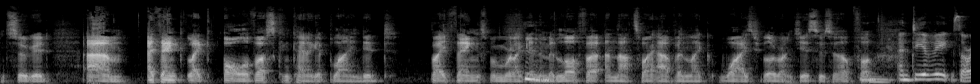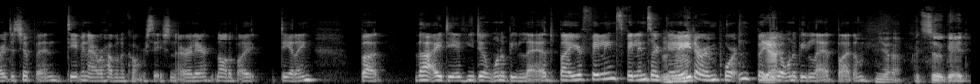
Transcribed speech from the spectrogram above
It's so good. Um, I think like all of us can kind of get blinded by things when we're like in the middle of it, and that's why having like wise people around you is so so helpful. And Davey, sorry to chip in, Davey and I were having a conversation earlier, not about dating, but that idea of you don't want to be led by your feelings. Feelings are good, are important, but Yeah. you don't want to be led by them. yeah, It's so good.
